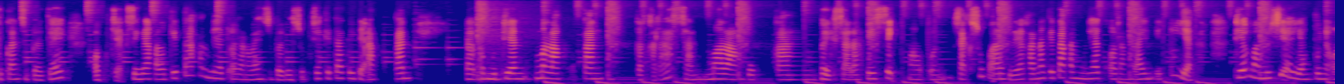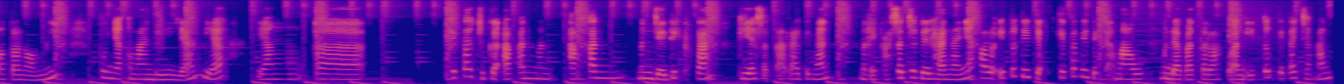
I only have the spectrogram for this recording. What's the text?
bukan sebagai objek. Sehingga kalau kita akan melihat orang lain sebagai subjek, kita tidak akan Eh, kemudian melakukan kekerasan, melakukan baik secara fisik maupun seksual gitu ya karena kita akan melihat orang lain itu ya dia manusia yang punya otonomi, punya kemandirian ya yang uh, kita juga akan men, akan menjadikan dia setara dengan mereka. Sederhananya kalau itu tidak kita tidak mau mendapat perlakuan itu, kita jangan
